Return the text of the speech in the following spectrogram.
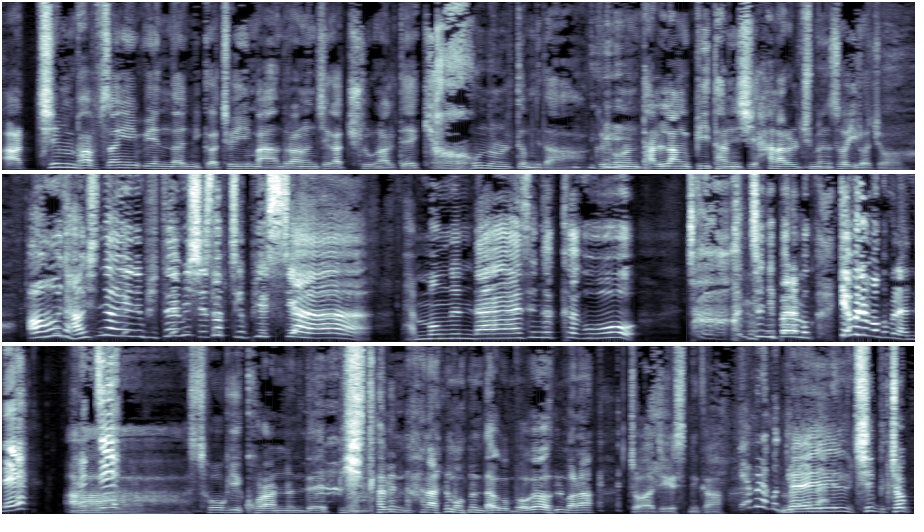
아침 밥상이 웬날입니까? 저희 마누라는 제가 출근할 때 겨우 눈을 뜹니다. 그리고는 달랑 비타민C 하나를 주면서 이러죠. 아우, 당신 나이에는 비타민C 섭취가 필수야. 밥 먹는다 생각하고 천천히 빨아먹고 깨물어 먹으면 안 돼? 알았지? 아, 속이 골았는데 비타민 하나를 먹는다고 뭐가 얼마나 좋아지겠습니까? 깨물어 먹기 매일 직접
